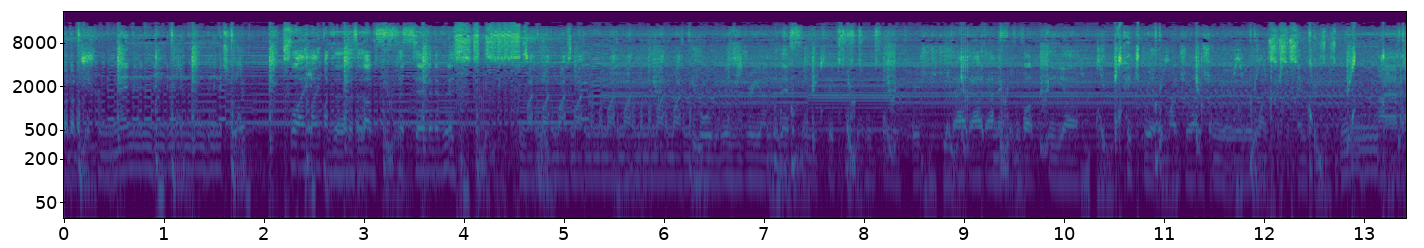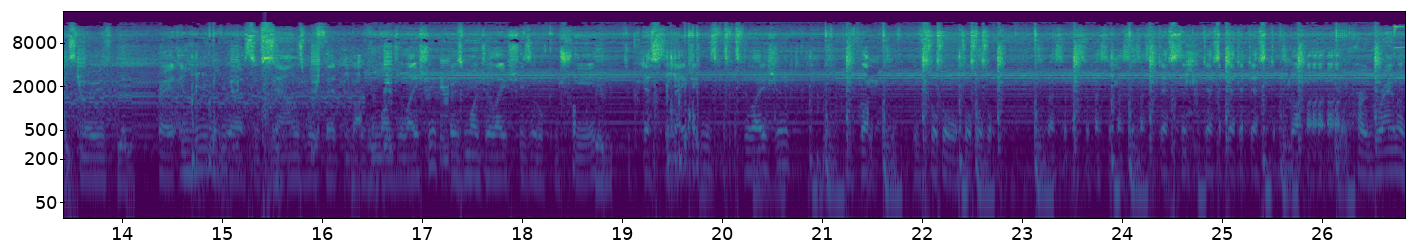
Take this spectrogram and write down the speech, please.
got a tremendous like the my wizardry under their fingertips that out and got the uh, pitch wheel modulation where once it's smooth create a universe of sounds with it like the modulation those modulations little control here to destinations modulation you've got you've sort of programmable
